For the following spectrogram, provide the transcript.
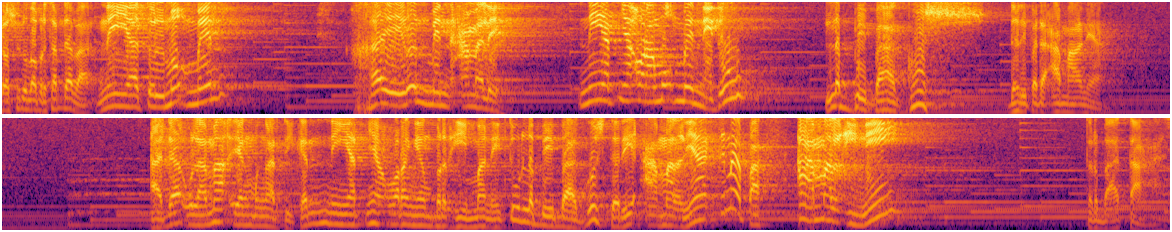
Rasulullah bersabda apa? Niyatul mu'min khairun min amalih. Niatnya orang mukmin itu lebih bagus daripada amalnya. Ada ulama yang mengartikan niatnya orang yang beriman itu lebih bagus dari amalnya. Kenapa? Amal ini terbatas.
